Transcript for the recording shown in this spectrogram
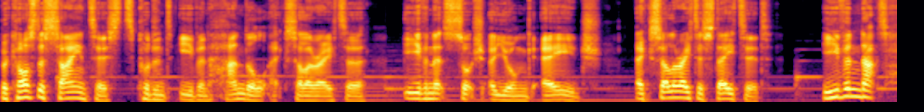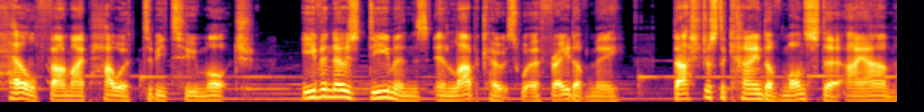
because the scientists couldn't even handle Accelerator, even at such a young age. Accelerator stated, even that hell found my power to be too much. Even those demons in lab coats were afraid of me. That's just the kind of monster I am.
